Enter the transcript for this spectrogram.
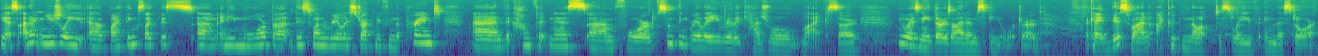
yes, I don't usually uh, buy things like this um, anymore, but this one really struck me from the print and the comfortness um, for something really, really casual like. So you always need those items in your wardrobe. Okay, this one I could not just leave in the store.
